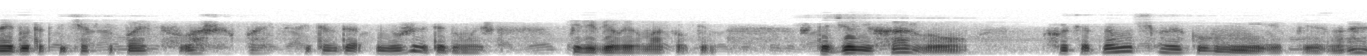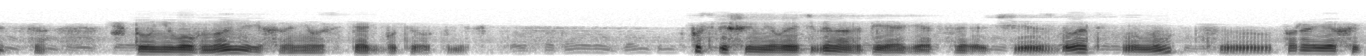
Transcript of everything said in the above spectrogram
найдут отпечатки пальцев, ваших пальцев, и тогда... Неужели ты думаешь, перебил ее Маклпин, что Джонни Харлоу хоть одному человеку в мире признается, что у него в номере хранилось пять бутылок виски? Поспеши, милая, тебе надо переодеться. Через двадцать минут э, пора ехать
